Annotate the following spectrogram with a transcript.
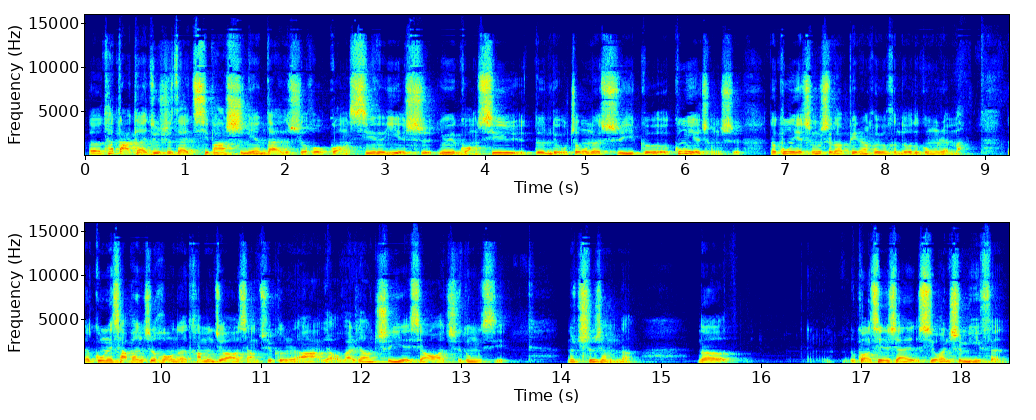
呃，它大概就是在七八十年代的时候，广西的夜市，因为广西的柳州呢是一个工业城市，那工业城市呢必然会有很多的工人嘛。那工人下班之后呢，他们就要想去个人啊，要晚上吃夜宵啊，吃东西。那吃什么呢？那广西人喜喜欢吃米粉，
